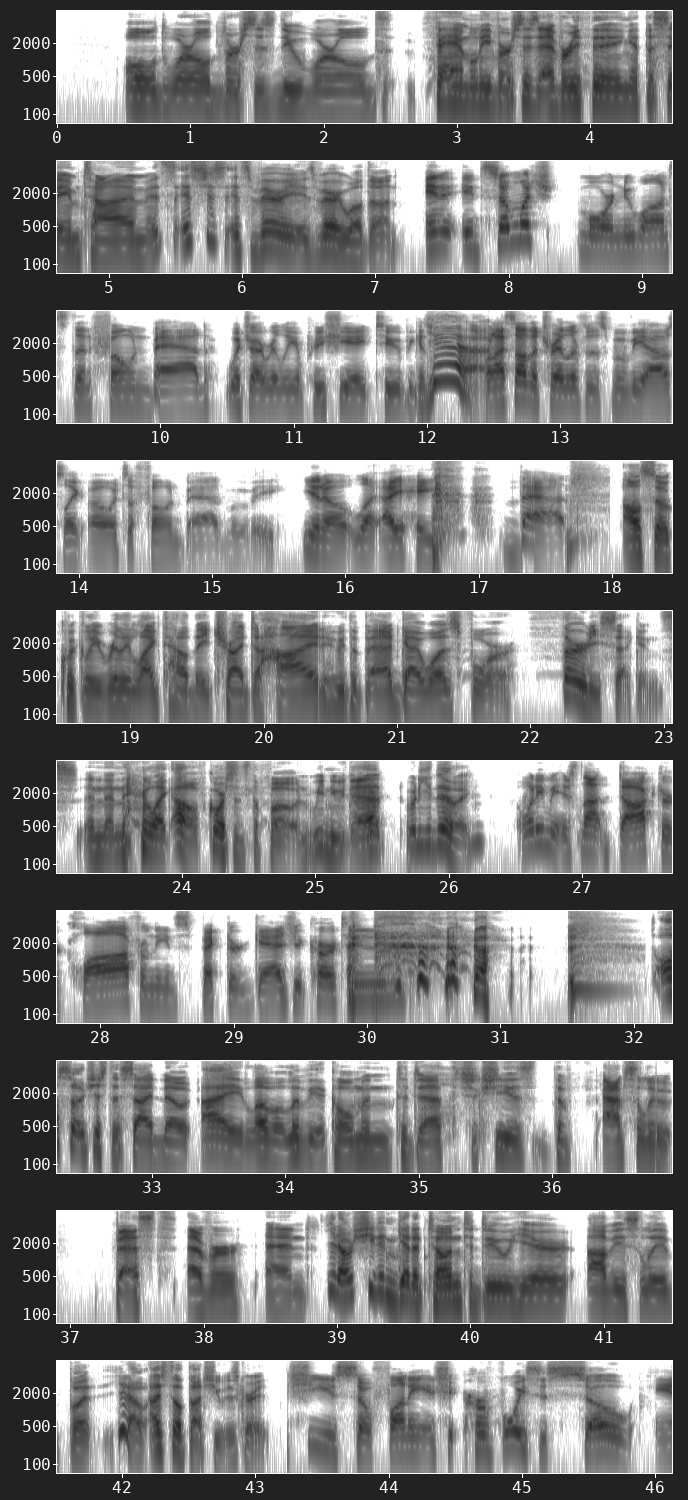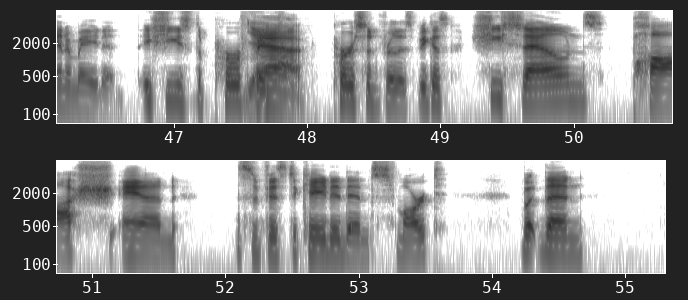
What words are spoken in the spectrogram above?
old world versus new world, family versus everything at the same time. It's it's just it's very it's very well done. And it's so much more nuanced than Phone Bad, which I really appreciate too because Yeah. when I saw the trailer for this movie, I was like, "Oh, it's a phone bad movie." You know, like I hate that. Also quickly really liked how they tried to hide who the bad guy was for 30 seconds. And then they're like, "Oh, of course it's the phone. We knew that. What are you doing?" What do you mean? It's not Doctor Claw from the Inspector Gadget cartoon. also, just a side note, I love Olivia Colman to death. She is the absolute best ever. And, you know, she didn't get a ton to do here, obviously, but, you know, I still thought she was great. she is so funny, and she her voice is so animated. She's the perfect Yeah. person for this because she sounds posh and sophisticated and smart, but then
